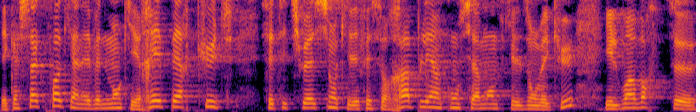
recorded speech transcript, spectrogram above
et qu'à chaque fois qu'il y a un événement qui répercute cette situation, qui les fait se rappeler inconsciemment de ce qu'ils ont vécu, ils vont avoir ce,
